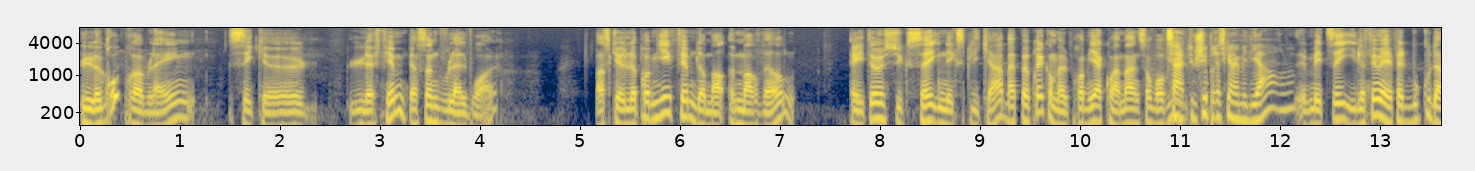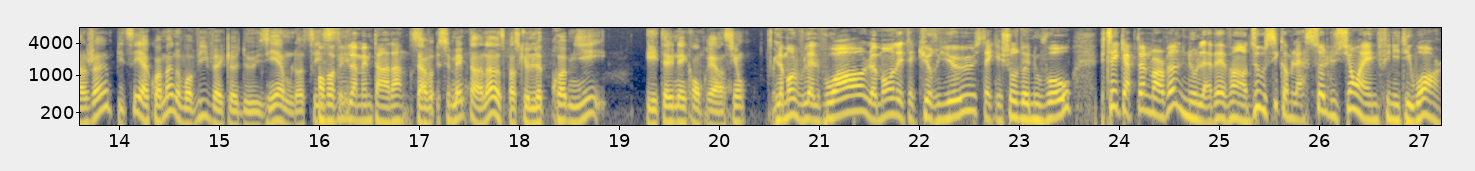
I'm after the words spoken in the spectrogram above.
Le gros problème, c'est que le film, personne ne voulait le voir. Parce que le premier film de Mar- Marvel a été un succès inexplicable, à peu près comme le premier Aquaman. Ça, on va Ça a touché presque un milliard. là. Mais tu sais, le film avait fait beaucoup d'argent, puis tu sais, Aquaman, on va vivre avec le deuxième. Là, On va vivre la même tendance. C'est la même tendance, parce que le premier était une incompréhension. Le monde voulait le voir, le monde était curieux, c'était quelque chose de nouveau. Puis tu sais, Captain Marvel nous l'avait vendu aussi comme la solution à Infinity War.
